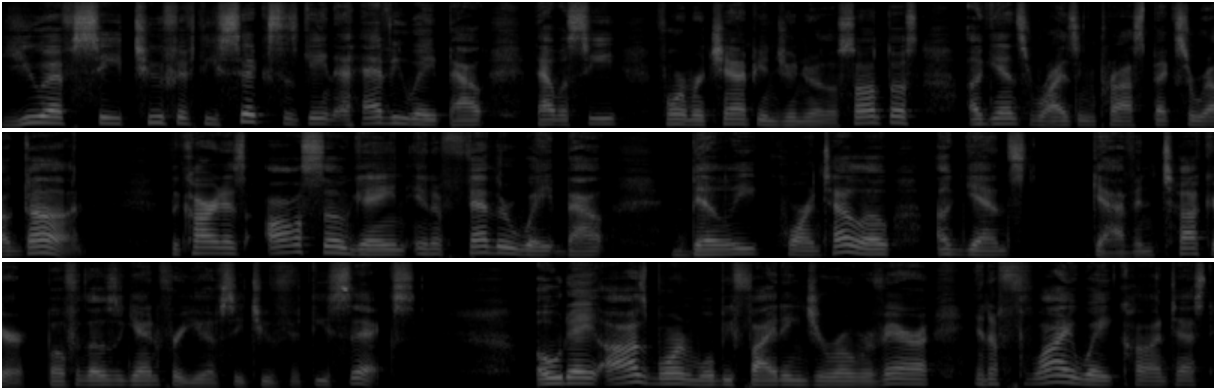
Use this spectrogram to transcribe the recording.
UFC 256 has gained a heavyweight bout that will see former champion Junior Dos Santos against rising prospect Ciryl Gane. The card has also gained in a featherweight bout Billy Quarantillo against Gavin Tucker. Both of those again for UFC 256. Ode Osbourne will be fighting Jerome Rivera in a flyweight contest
